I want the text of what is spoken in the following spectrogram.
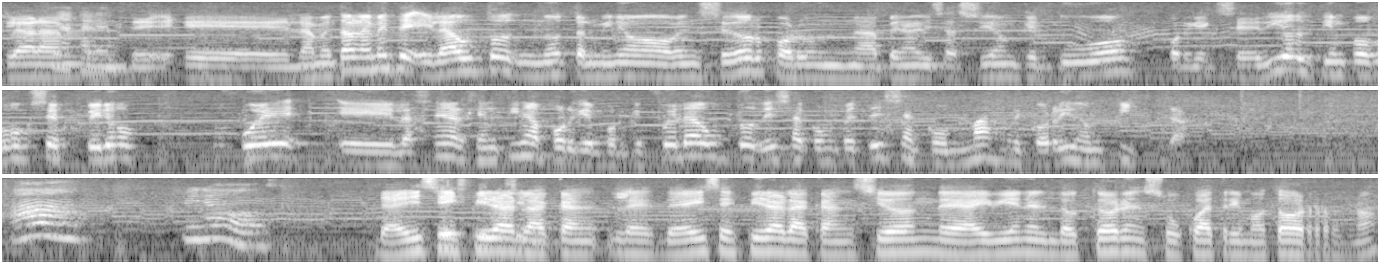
Claramente. Eh, lamentablemente el auto no terminó vencedor por una penalización que tuvo, porque excedió el tiempo boxe, pero fue eh, la señal argentina porque porque fue el auto de esa competencia con más recorrido en pista. Ah, mira vos. De ahí se inspira la de ahí se inspira la canción de ahí viene el doctor en su cuatrimotor, ¿no?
